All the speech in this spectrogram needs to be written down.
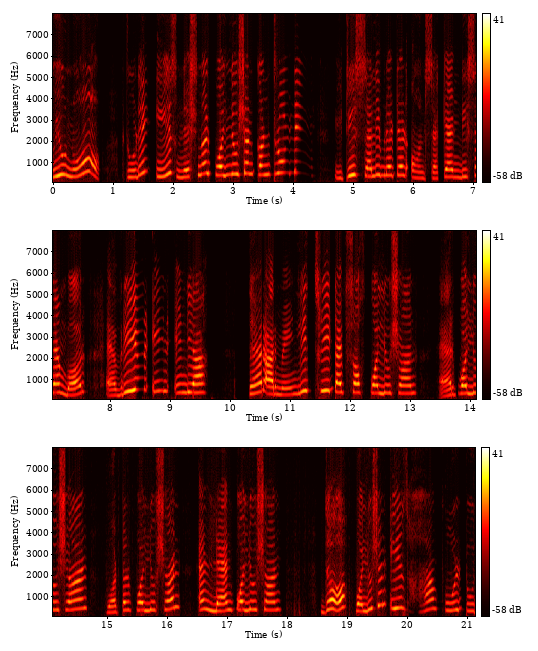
Do you know? Today is National Pollution Control Day. It is celebrated on 2nd December every year in India. There are mainly three types of pollution air pollution, water pollution, and land pollution. The pollution is harmful to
